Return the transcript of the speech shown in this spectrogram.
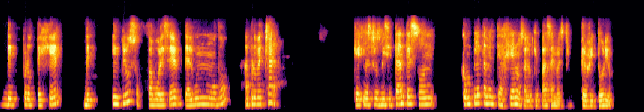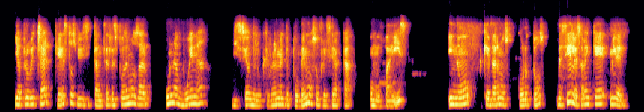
de proteger, de incluso favorecer de algún modo, aprovechar que nuestros visitantes son completamente ajenos a lo que pasa en nuestro territorio y aprovechar que estos visitantes les podemos dar una buena visión de lo que realmente podemos ofrecer acá como país y no quedarnos cortos, decirles, ¿saben qué? Miren,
